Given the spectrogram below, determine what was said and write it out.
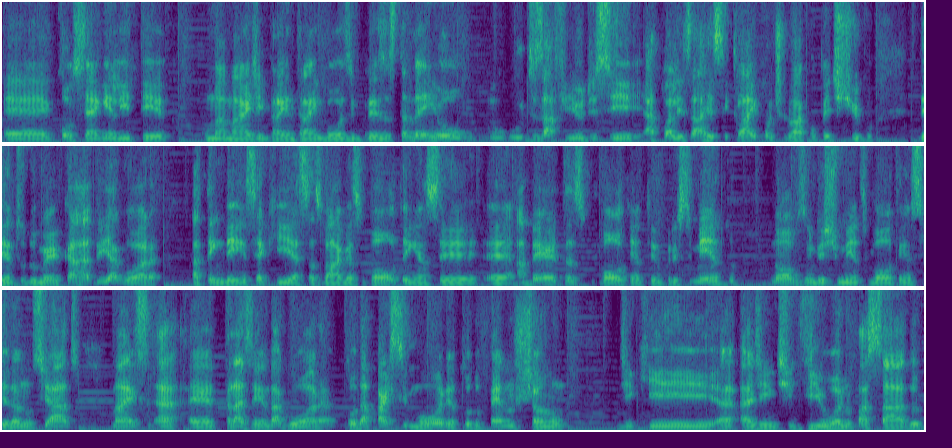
é, conseguem ali ter uma margem para entrar em boas empresas também, ou o, o desafio de se atualizar, reciclar e continuar competitivo dentro do mercado, e agora a tendência é que essas vagas voltem a ser é, abertas, voltem a ter o um crescimento, novos investimentos voltem a ser anunciados, mas é, trazendo agora toda a parcimônia, todo o pé no chão de que a, a gente viu ano passado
